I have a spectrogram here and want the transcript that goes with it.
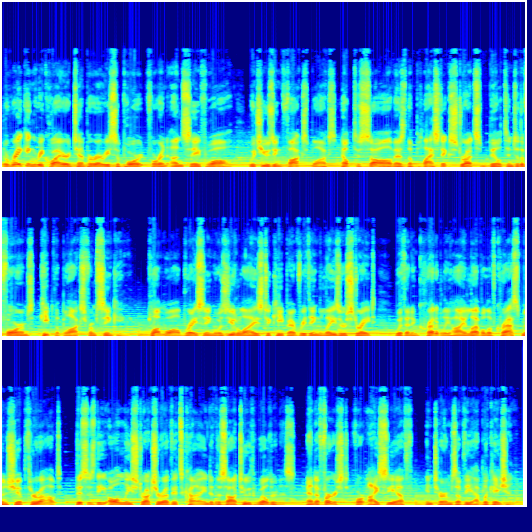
The raking required temporary support for an unsafe wall, which using Fox blocks helped to solve as the plastic struts built into the forms keep the blocks from sinking. Plumb wall bracing was utilized to keep everything laser straight, with an incredibly high level of craftsmanship throughout. This is the only structure of its kind in the Sawtooth Wilderness, and a first for ICF in terms of the application.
